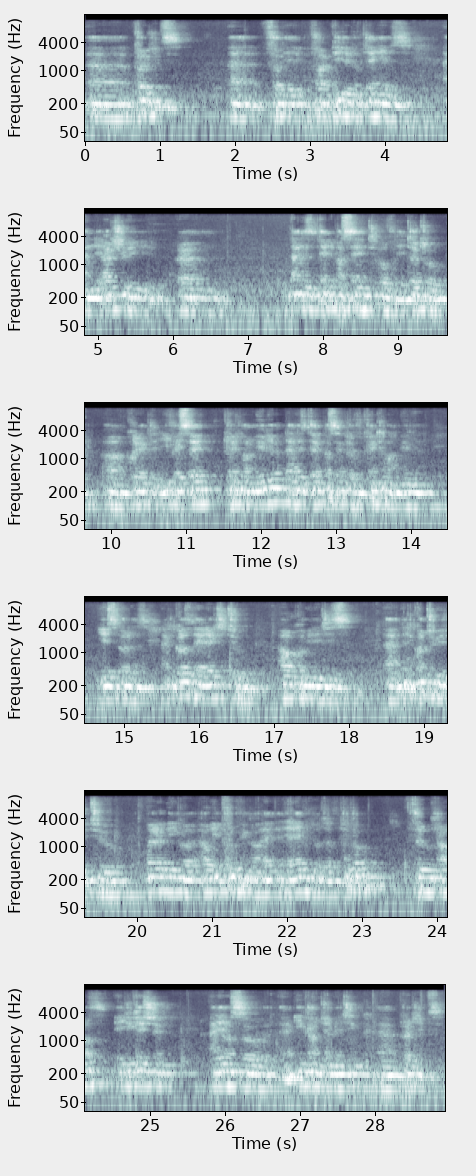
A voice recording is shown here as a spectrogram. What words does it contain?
uh, projects for, the, for a period of 10 years. And actually um, that is 10% of the total uh, collected. If I said 21 million, that is 10% of 21 million US dollars. And it goes direct to our communities uh, that contribute to well-being or improving our, the livelihoods of people through health, education, and also uh, income-generating uh, projects.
